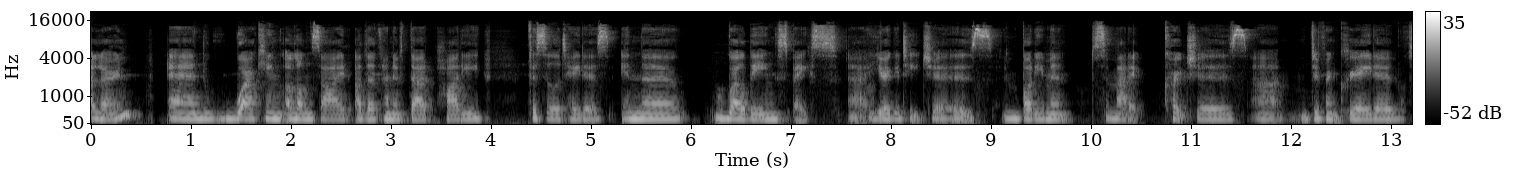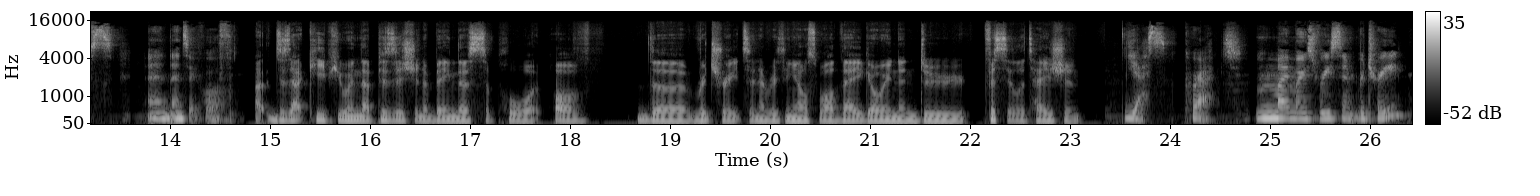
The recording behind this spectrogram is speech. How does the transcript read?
alone and working alongside other kind of third party facilitators in the well-being space uh, yoga teachers embodiment somatic coaches um, different creatives and, and so forth. Uh, does that keep you in that position of being the support of the retreats and everything else while they go in and do facilitation Yes, correct. My most recent retreat,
